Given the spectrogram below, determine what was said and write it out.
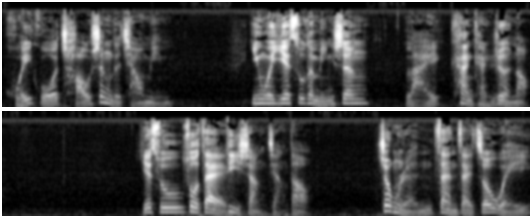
回国朝圣的侨民，因为耶稣的名声，来看看热闹。耶稣坐在地上讲道，众人站在周围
